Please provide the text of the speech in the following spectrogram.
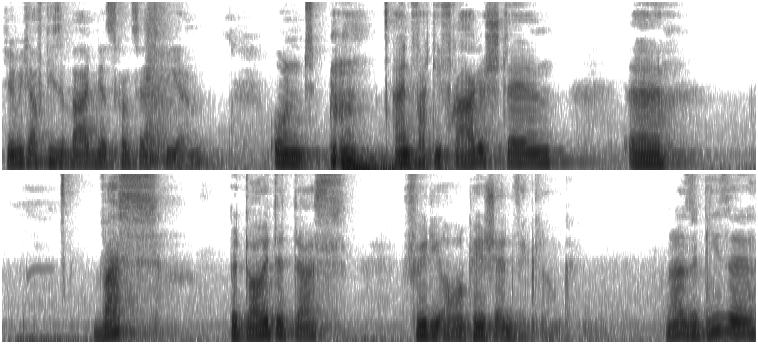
Ich will mich auf diese beiden jetzt konzentrieren und einfach die Frage stellen, äh, was bedeutet das für die europäische Entwicklung? Also diese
